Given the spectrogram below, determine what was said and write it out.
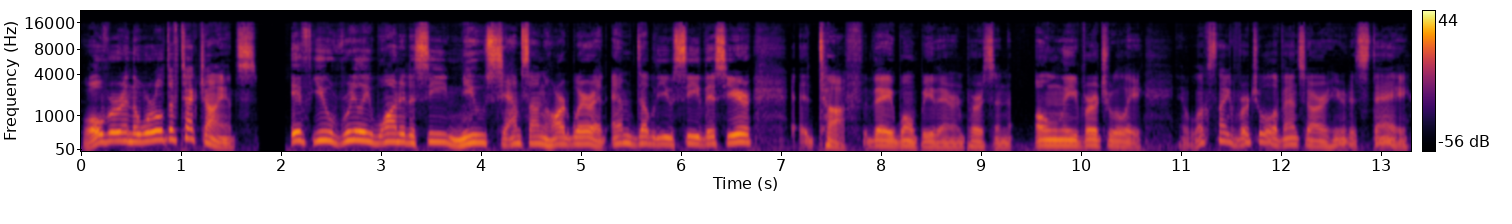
Over in the world of tech giants. If you really wanted to see new Samsung hardware at MWC this year, eh, tough. They won't be there in person, only virtually. It looks like virtual events are here to stay.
